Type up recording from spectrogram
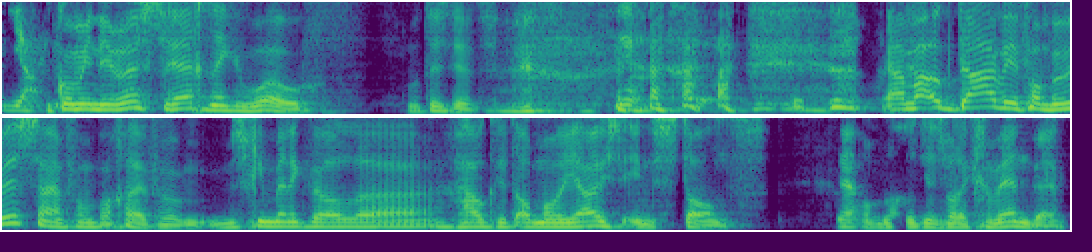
Ja. Dan kom je in die rust terecht en denk je, wow, wat is dit? Ja. ja, maar ook daar weer van bewustzijn van, wacht even, misschien ben ik wel, uh, hou ik dit allemaal juist in stand. Ja. Omdat het is wat ik gewend ben.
